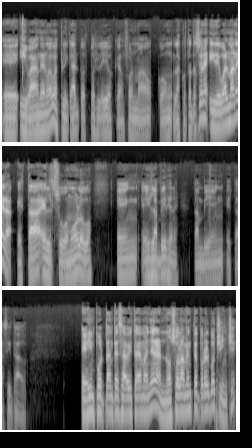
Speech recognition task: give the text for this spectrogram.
Eh, y van de nuevo a explicar todos estos líos que han formado con las contrataciones. Y de igual manera está el su homólogo en Islas Vírgenes, también está citado. Es importante esa vista de mañana, no solamente por el bochinche,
